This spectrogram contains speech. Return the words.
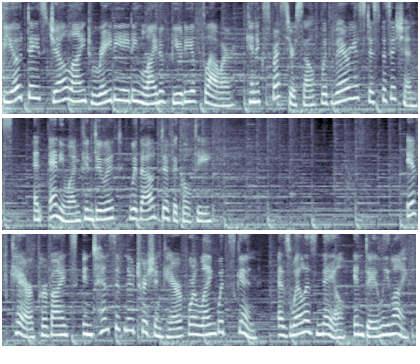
Fiote's Gel Light Radiating Light of Beauty of Flower can express yourself with various dispositions, and anyone can do it without difficulty. If Care provides intensive nutrition care for languid skin as well as nail in daily life.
